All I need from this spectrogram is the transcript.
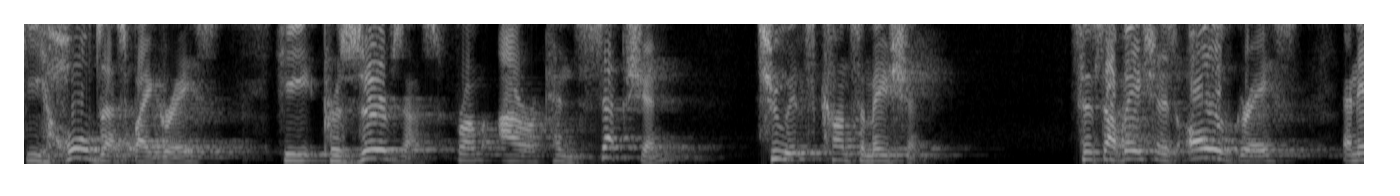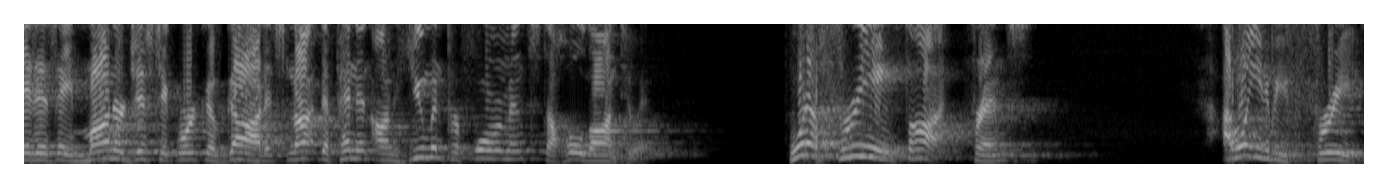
he holds us by grace. He preserves us from our conception to its consummation. Since salvation is all of grace and it is a monergistic work of God, it's not dependent on human performance to hold on to it. What a freeing thought, friends. I want you to be free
